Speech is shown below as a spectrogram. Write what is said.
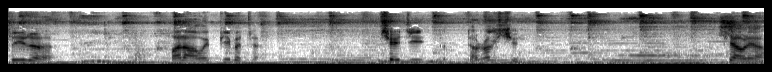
See there. But I pivot. Change direction. 漂亮。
